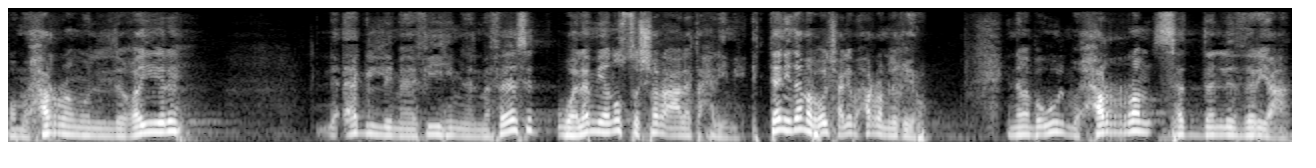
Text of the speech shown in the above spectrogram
ومحرم لغيره لأجل ما فيه من المفاسد ولم ينص الشرع على تحريمه. التاني ده ما بقولش عليه محرم لغيره. إنما بقول محرم سدا للذريعة.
